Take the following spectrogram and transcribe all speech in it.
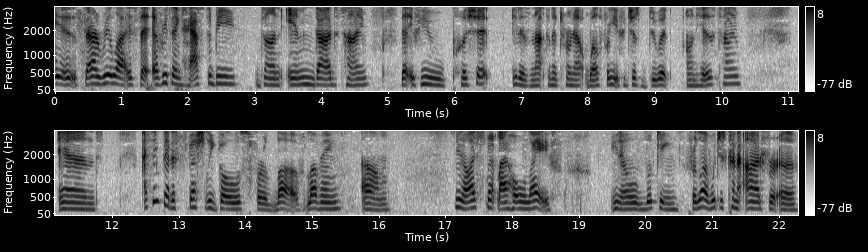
is that I realize that everything has to be done in God's time. That if you push it, it is not going to turn out well for you if you just do it on His time. And I think that especially goes for love, loving. Um, you know, I spent my whole life, you know, looking for love, which is kind of odd for a,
